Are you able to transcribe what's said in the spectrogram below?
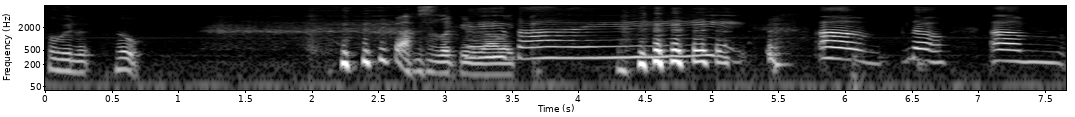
Who? We look, who? I'm just looking Hey, around like. bye. um, no. Um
